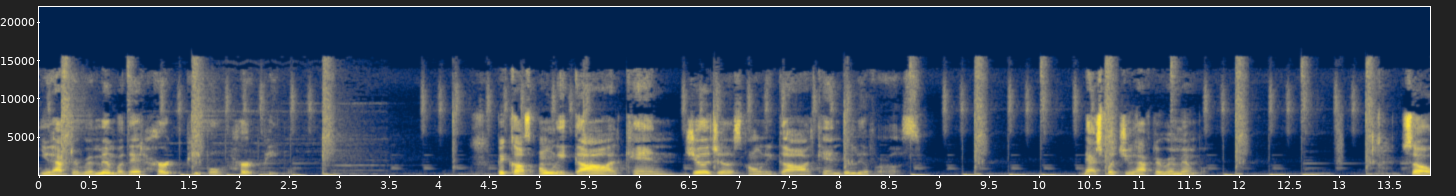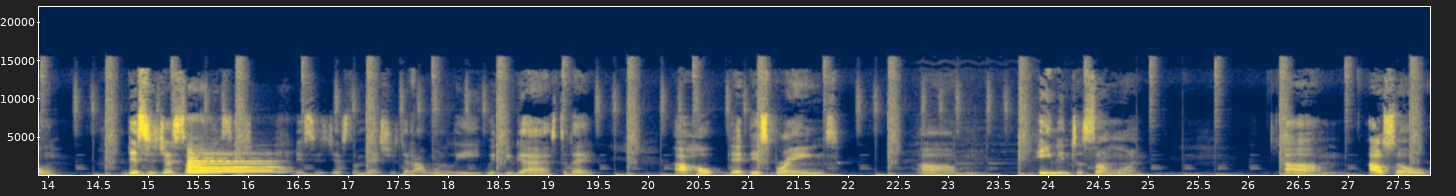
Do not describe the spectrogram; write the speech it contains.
you have to remember that hurt people hurt people. Because only God can judge us, only God can deliver us. That's what you have to remember. So, this is just a message this is just a message that I want to leave with you guys today. I hope that this brings um, healing to someone. Um, also,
